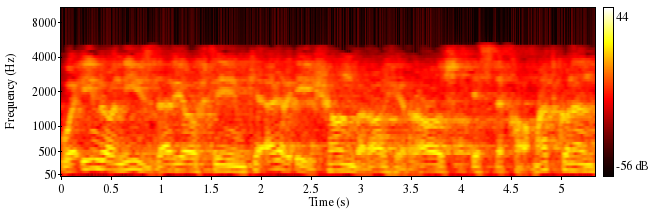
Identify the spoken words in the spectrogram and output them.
و این را نیز دریافتیم که اگر ایشان به راه راست استقامت کنند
